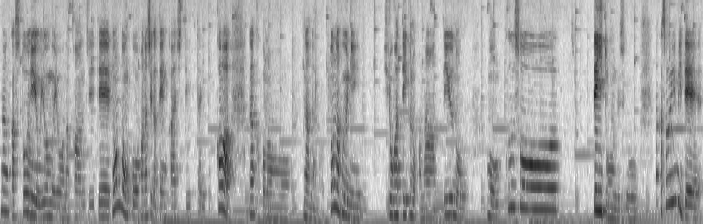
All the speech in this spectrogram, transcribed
なんかストーリーを読むような感じでどんどんこう話が展開していったりとかなんかこのなんだろうどんな風に広がっていくのかなっていうのをもう空想でいいと思うんですよ。なんかそういう意味で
